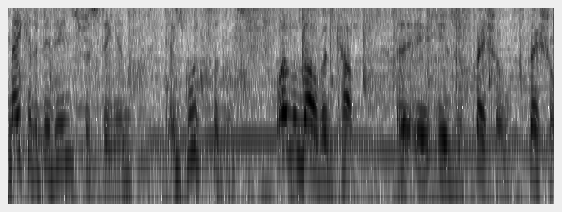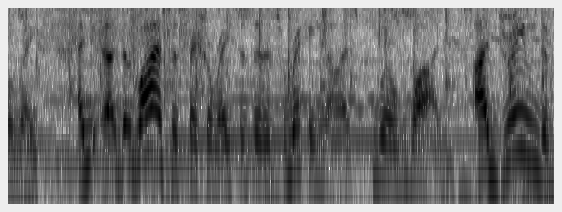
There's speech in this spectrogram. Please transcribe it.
make it a bit interesting and good for them. Well, the Melbourne Cup is a special, special race. And uh, why it's a special race is that it's recognised worldwide. I dreamed of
